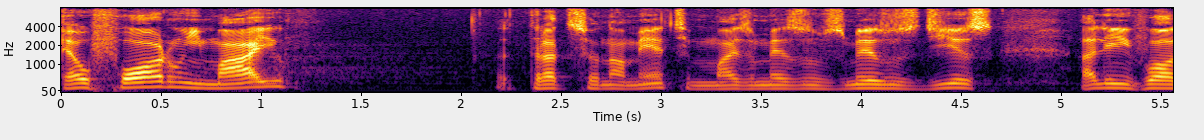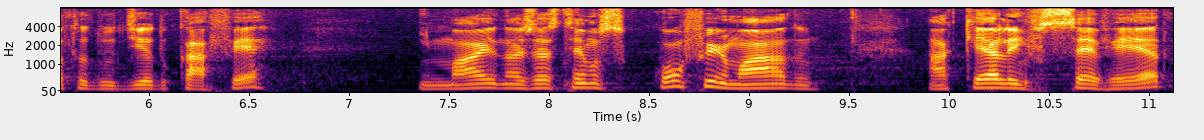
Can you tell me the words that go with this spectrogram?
é o fórum em maio, tradicionalmente, mais ou menos nos mesmos dias, ali em volta do dia do café. Em maio, nós já temos confirmado a Kellen Severo,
